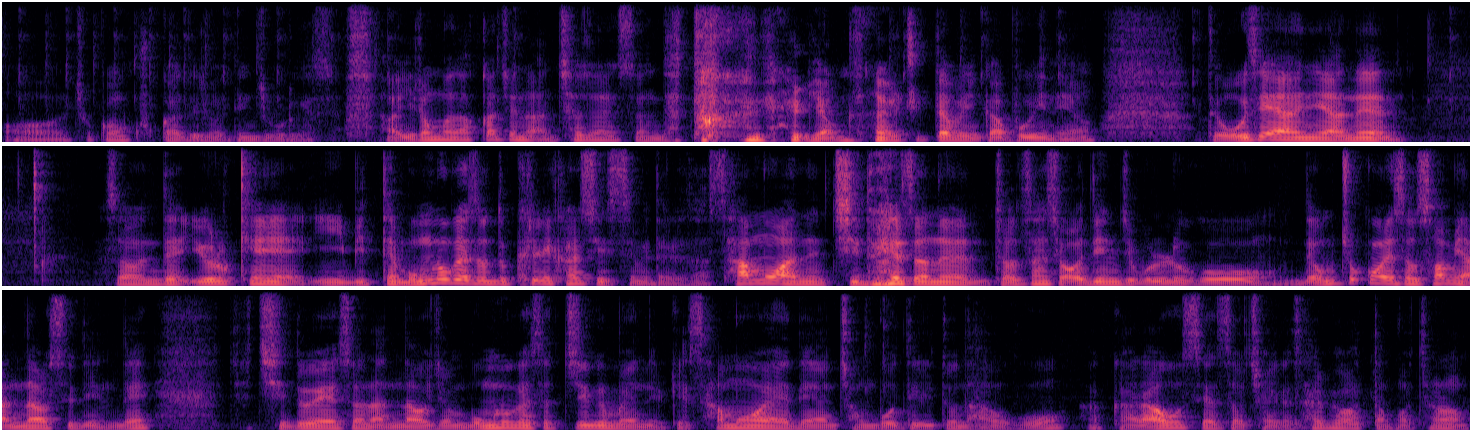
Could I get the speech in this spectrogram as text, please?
어, 조그만 국가들이 어딘지 모르겠어요. 아, 이런 건 아까 전에 안 찾아냈었는데 또 영상을 찍다 보니까 보이네요. 오세아니아는 그래서 근데 이렇게 이 밑에 목록에서도 클릭할 수 있습니다. 그래서 사모아는 지도에서는 저도 사실 어디인지 모르고 너무 조금해서 섬이 안 나올 수도 있는데 지도에서는 안 나오지만 목록에서 찍으면 이렇게 사모아에 대한 정보들이 또 나오고 아까 라오스에서 저희가 살펴봤던 것처럼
